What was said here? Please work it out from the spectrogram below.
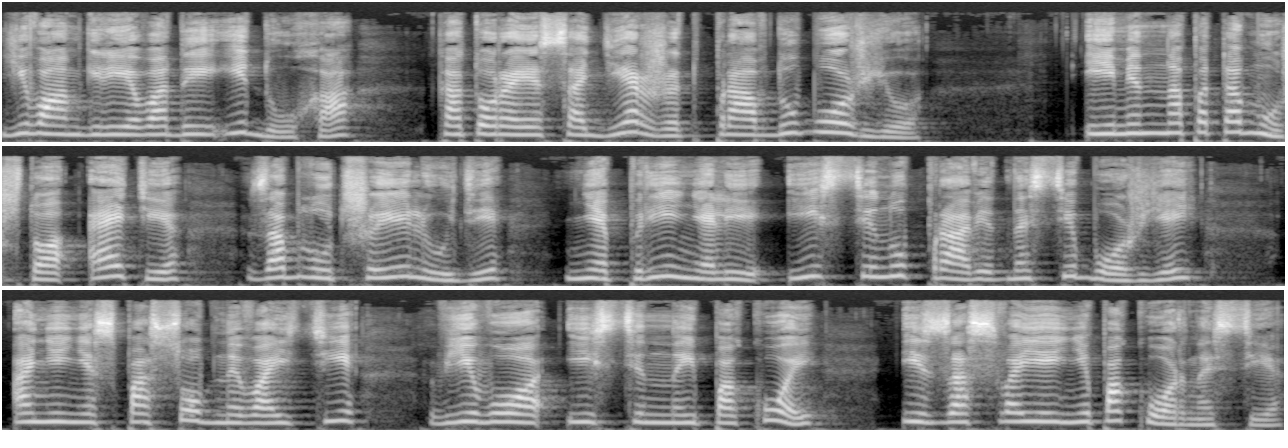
Евангелие воды и духа, которое содержит правду Божью. Именно потому, что эти заблудшие люди не приняли истину праведности Божьей, они не способны войти в его истинный покой из-за своей непокорности.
